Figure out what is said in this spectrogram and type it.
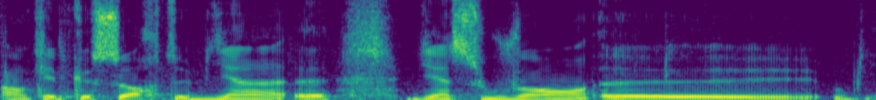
en quelque sorte bien, bien souvent oublié.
